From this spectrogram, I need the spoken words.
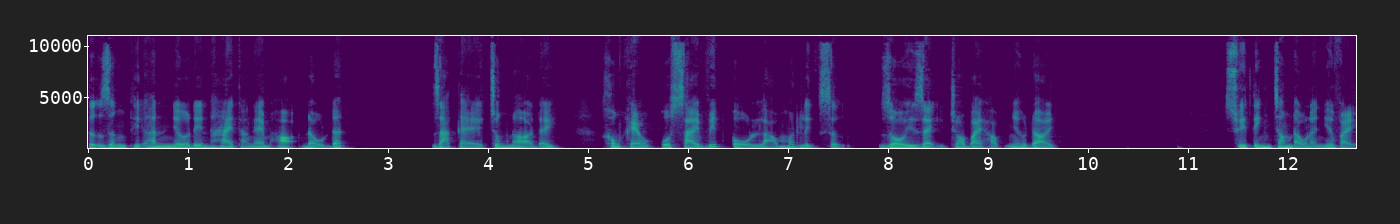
Tự dưng Thị Hân nhớ đến hai thằng em họ đầu đất. Giá kẻ chúng nó ở đây, Không khéo cô sai viết cổ lão mất lịch sự, Rồi dạy cho bài học nhớ đời. Suy tính trong đầu là như vậy,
